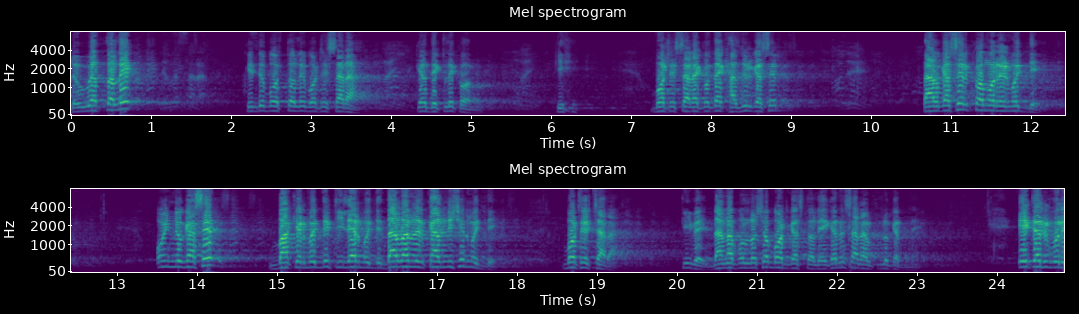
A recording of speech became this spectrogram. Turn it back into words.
ডৌয়ার তলে কিন্তু বট তলে বটের চারা কেউ দেখলে কন? কি? বটের চারা কোথায়? খাজুর গাছের? তাল গাছের কমরের মধ্যে। অন্য গাছের বাকের মধ্যে, টিলার মধ্যে, দালানের কার্নিশের মধ্যে বটের চারা। কি ভাই, দানা পড়ল সব বট গাছ তলে, এখানে চারা উঠল কেন কেমনে? এটার উপরে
